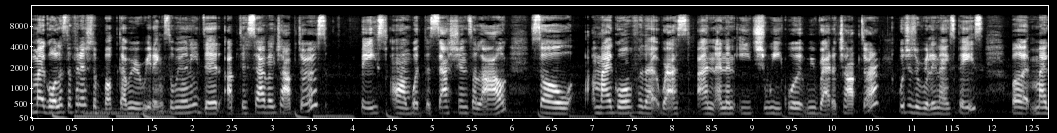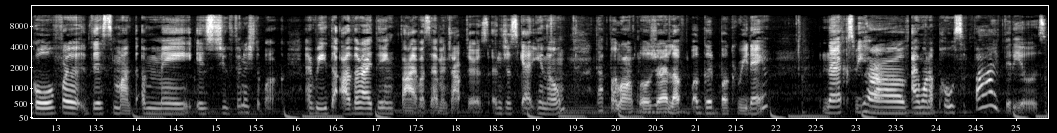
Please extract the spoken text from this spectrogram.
my goal is to finish the book that we were reading. So we only did up to seven chapters based on what the sessions allowed. So my goal for the rest and, and then each week we, we read a chapter which is a really nice pace. But my goal for this month of may is to finish the book and read the other i think five or seven chapters and just get you know that full-on closure. I love a good book reading next we have i want to post five videos.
